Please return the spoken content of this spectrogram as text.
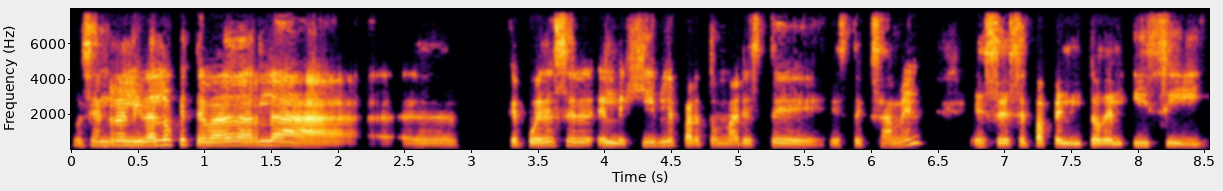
O sea, en realidad lo que te va a dar la, eh, que puede ser elegible para tomar este, este examen es ese papelito del ECE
